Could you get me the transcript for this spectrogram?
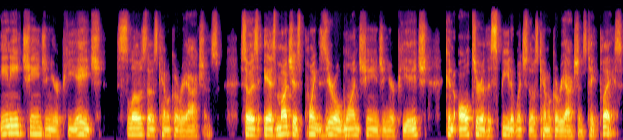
any change in your pH slows those chemical reactions. So as, as much as 0.01 change in your pH can alter the speed at which those chemical reactions take place.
